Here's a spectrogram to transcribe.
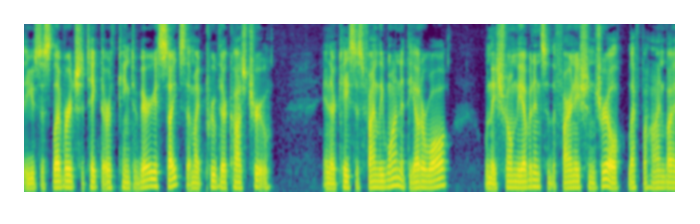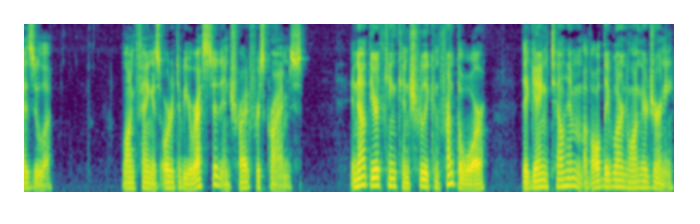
They use this leverage to take the Earth King to various sites that might prove their cause true. And their case is finally won at the outer wall when they show him the evidence of the Fire Nation drill left behind by Azula. Long Feng is ordered to be arrested and tried for his crimes. And now that the Earth King can truly confront the war, the gang tell him of all they've learned along their journey.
